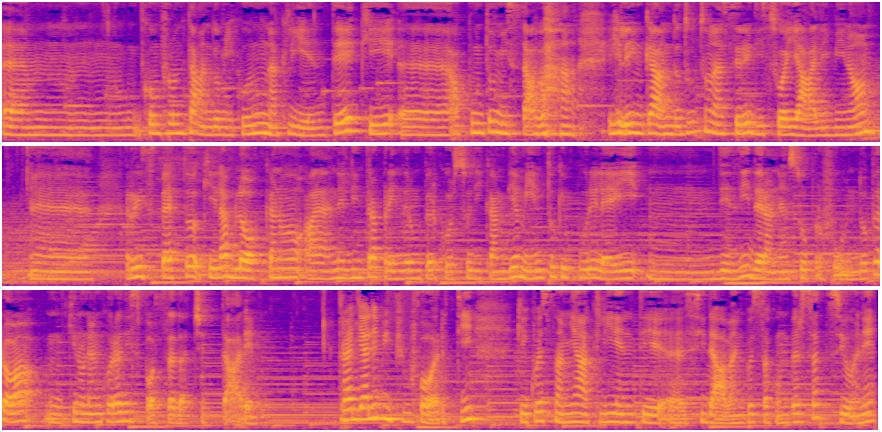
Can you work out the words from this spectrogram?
ehm, confrontandomi con una cliente che eh, appunto mi stava elencando tutta una serie di suoi alibi, no? eh, rispetto che la bloccano eh, nell'intraprendere un percorso di cambiamento che pure lei... Mm, desidera nel suo profondo, però che non è ancora disposta ad accettare. Tra gli alibi più forti che questa mia cliente eh, si dava in questa conversazione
